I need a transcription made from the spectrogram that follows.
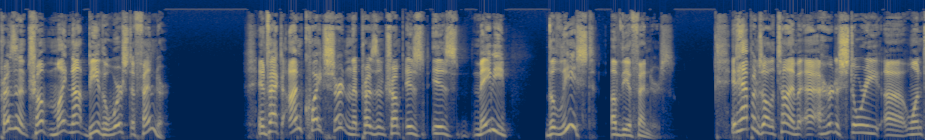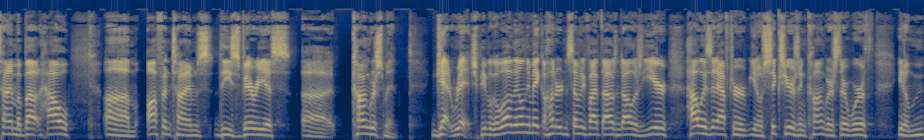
President Trump might not be the worst offender. In fact, I'm quite certain that President Trump is is maybe the least of the offenders. It happens all the time. I heard a story uh, one time about how um, oftentimes these various uh, congressmen get rich. People go, well, they only make one hundred and seventy five thousand dollars a year. How is it after you know six years in Congress they're worth you know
